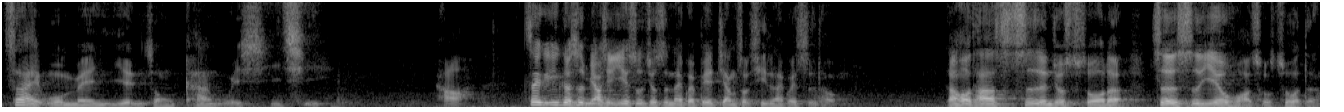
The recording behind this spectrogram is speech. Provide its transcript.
在我们眼中看为稀奇。好，这个一个是描写耶稣，就是那块被匠手弃的那块石头，然后他诗人就说了：“这是耶和华所做的，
